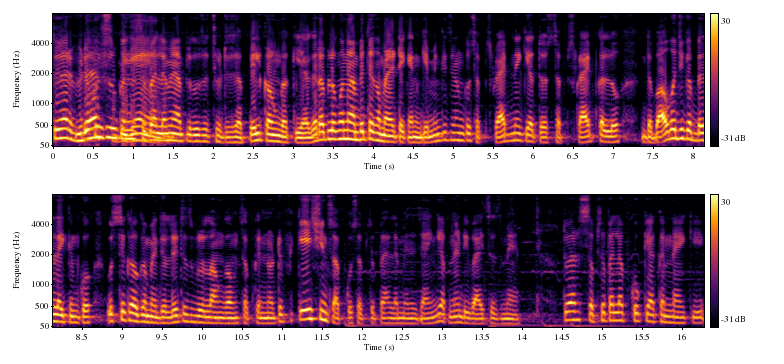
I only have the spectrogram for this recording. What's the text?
तो यार वीडियो को शुरू करने से पहले मैं आप लोगों से छोटी सी अपील करूँगा कि अगर आप लोगों ने अभी तक हमारे टेक एंड गेमिंग के चैनल को सब्सक्राइब नहीं किया तो सब्सक्राइब कर लो। दबाओ बजे का बेल आइकन को। उससे क्या होगा मैं जो लेटेस्ट वीडियो लाऊँगा उन सबके नोटिफिकेशन आपको सबसे पहले मिल जाएँगे अपने डिवाइसेज में। तो यार सबसे पहले आपको क्या करना है कि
